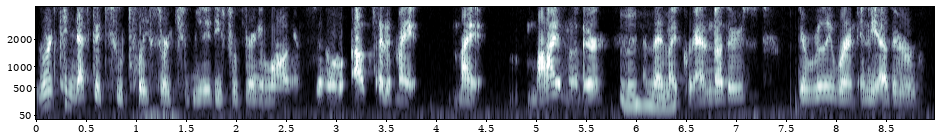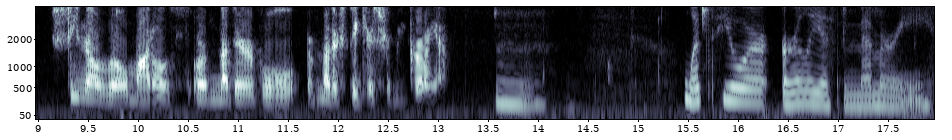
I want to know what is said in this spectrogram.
we weren't connected to a place or a community for very long. And so outside of my my my mother mm-hmm. and then mm-hmm. my grandmothers, there really weren't any other female role models or mother role or mother figures for me growing up. Mm. What's your earliest memory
